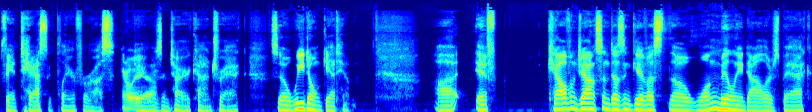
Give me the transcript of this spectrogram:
fantastic player for us oh, during yeah. his entire contract. So we don't get him. Uh, if Calvin Johnson doesn't give us the one million dollars back,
